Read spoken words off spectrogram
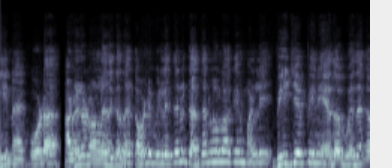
ఈయన కూడా అడగడం లేదు కదా. కాబట్టి వీళ్ళిద్దరు గతంలోలాగే మళ్ళీ బీజేపీని ఏదో ఒక విధంగా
